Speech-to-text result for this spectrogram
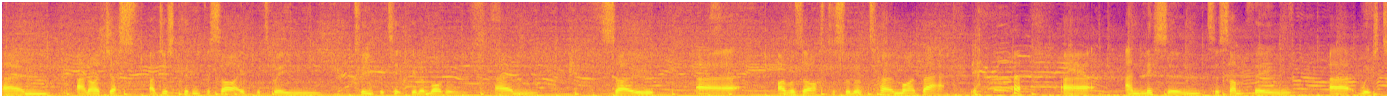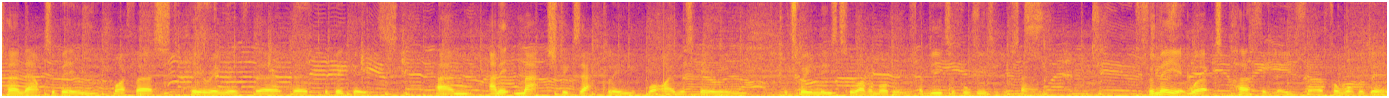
um, and I just, I just couldn't decide between two particular models. Um, so uh, I was asked to sort of turn my back uh, and listen to something uh, which turned out to be my first hearing of the, the, the big beats. Um, and it matched exactly what I was hearing between these two other models. A beautiful, beautiful sound. For me, it works perfectly for, for what we're doing.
